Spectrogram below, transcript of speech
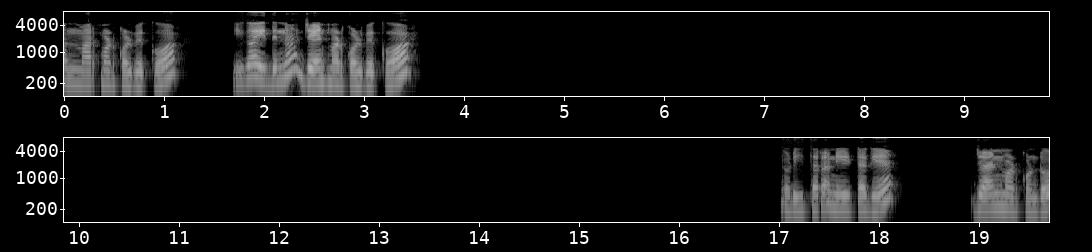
ಒಂದು ಮಾರ್ಕ್ ಮಾಡ್ಕೊಳ್ಬೇಕು. ಈಗ ಇದನ್ನು ಜಾಯಿಂಟ್ ಮಾಡ್ಕೊಳ್ಬೇಕು. ನೋಡಿ ಈ ಥರ ನೀಟಾಗಿ ಜಾಯಿನ್ ಮಾಡಿಕೊಂಡು.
